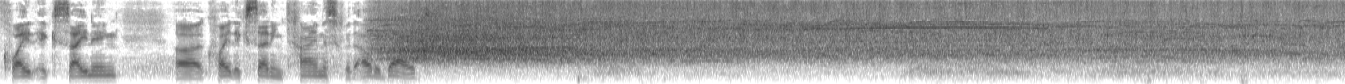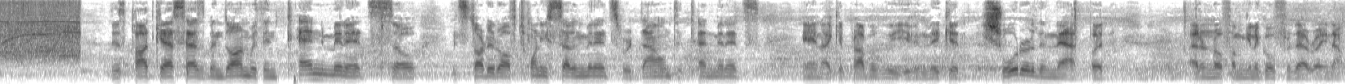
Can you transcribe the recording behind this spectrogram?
quite exciting, uh, quite exciting times without a doubt. This podcast has been done within 10 minutes, so it started off 27 minutes. We're down to 10 minutes, and I could probably even make it shorter than that, but I don't know if I'm going to go for that right now.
